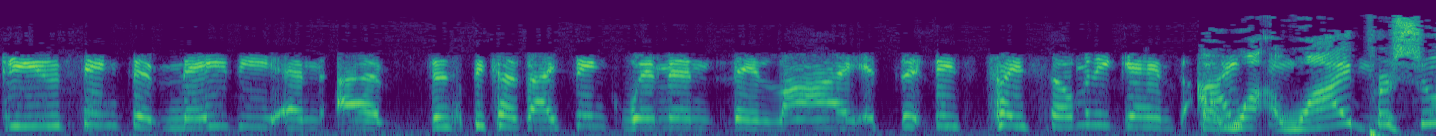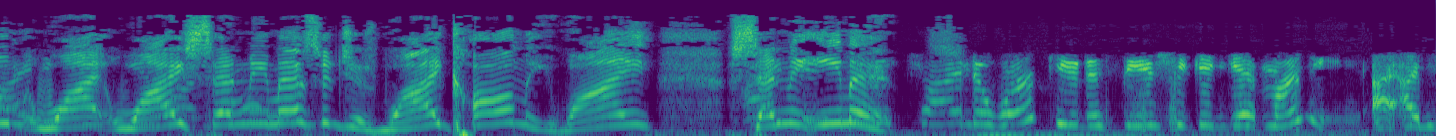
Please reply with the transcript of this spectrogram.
Do you think that maybe, and uh, just because I think women, they lie, it, they, they play so many games. But I why, why pursue? Why why send me messages? Why call me? Why send me She email? was trying to work you to see if she can get money. I, I'm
